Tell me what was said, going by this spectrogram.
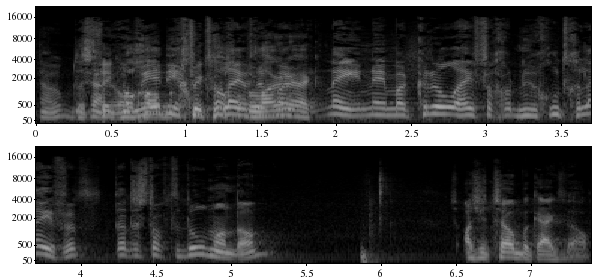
Nou, dat zijn vind ik wel nog meer die goed geleverd belangrijk. Maar, nee, nee, maar Krul heeft toch nu goed geleverd? Dat is toch de doelman dan? Als je het zo bekijkt wel.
